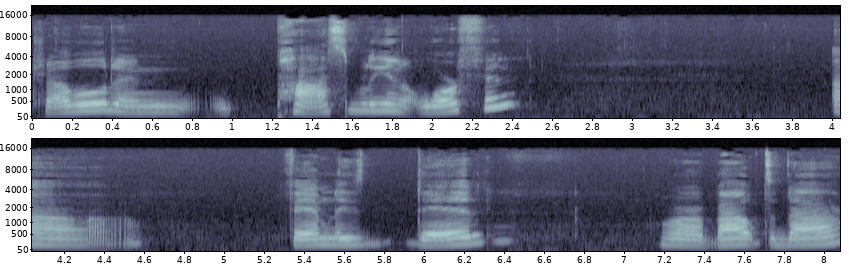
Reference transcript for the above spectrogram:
troubled and possibly an orphan. Uh, family's dead or about to die.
